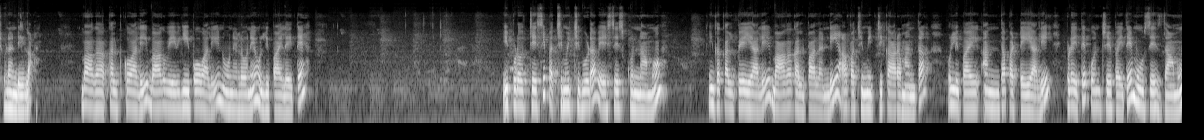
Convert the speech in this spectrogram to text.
చూడండి ఇలా. బాగా కలుపుకోవాలి బాగా వేగిపోవాలి నూనెలోనే ఉల్లిపాయలు అయితే ఇప్పుడు వచ్చేసి పచ్చిమిర్చి కూడా వేసేసుకున్నాము. ఇంకా కలిపేయాలి బాగా కలపాలండి. ఆ పచ్చిమిర్చి కారం అంతా ఉల్లిపాయ అంతా పట్టేయాలి. ఇప్పుడైతే కొంచెంసేపు అయితే మూసేద్దాము.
